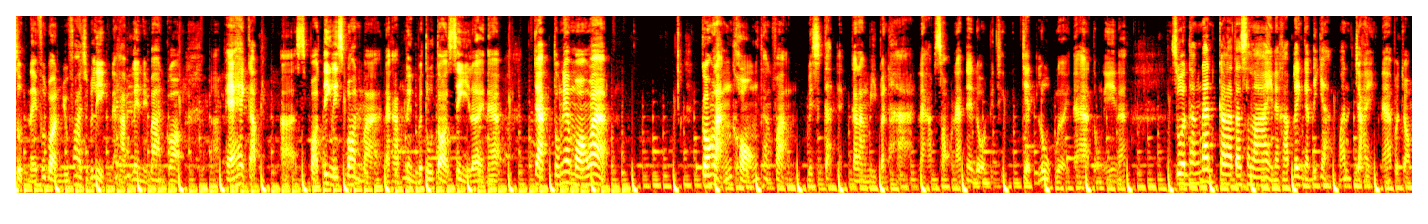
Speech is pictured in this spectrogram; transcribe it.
สุดในฟุตบอลยูฟ่าแชมเปี้ยนลีกนะครับ เล่นในบ้านก็แพ้ให้กับ สปอร์ติ้งลิสบอนมานะครับ1ประตูต่อ 4 เลยนะครับ จากตรงนี้มองว่ากองหลังของทางฝั่งเบสตัดกำลังมีปัญหานะครับสองนัดเนี่ยโดนไปถึง 7 ลูกเลยนะฮะตรงนี้นะ ส่วนทางด้านกาลาตาสไลน์นะครับเล่นกันได้อย่างมั่นใจนะประจอม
